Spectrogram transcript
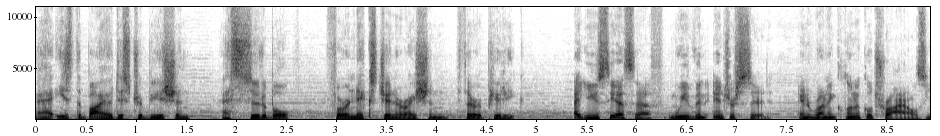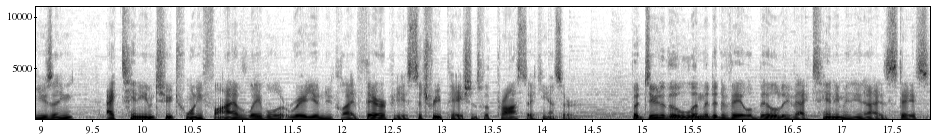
Uh, is the biodistribution as suitable for a next generation therapeutic? At UCSF, we've been interested in running clinical trials using actinium-225 labeled radionuclide therapies to treat patients with prostate cancer. But due to the limited availability of actinium in the United States,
